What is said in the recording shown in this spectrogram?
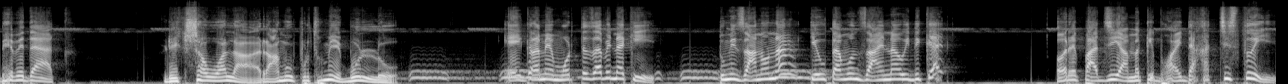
ভেবে দেখ। রিক্সাওয়ালা রামু প্রথমে বলল এই গ্রামে মরতে যাবে নাকি? তুমি জানো না কেউ তেমন যায় না ওইদিকে? ওরে পাজি, আমাকে ভয় দেখাচ্ছিস তুই?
